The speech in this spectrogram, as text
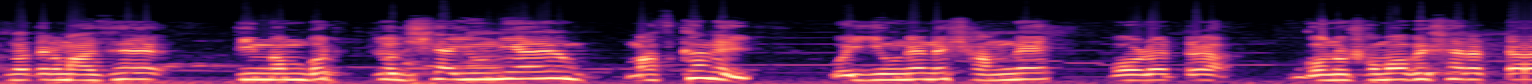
আপনাদের মাঝে তিন নম্বর চলছে ইউনিয়নের মাঝখানেই ওই ইউনিয়নের সামনে বড় একটা গণসমাবেশের একটা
